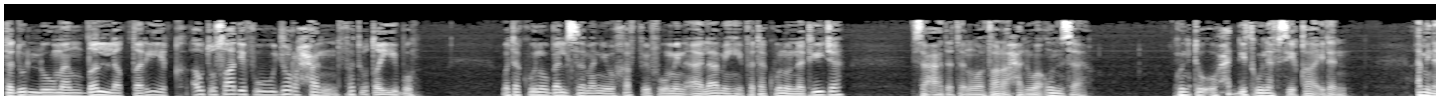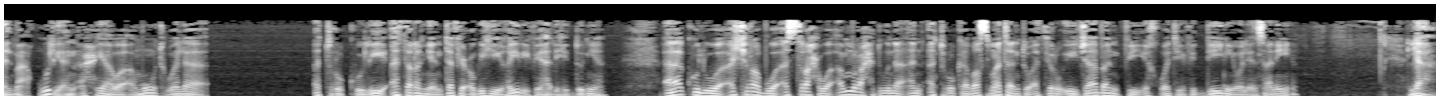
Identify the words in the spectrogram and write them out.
تدل من ضل الطريق أو تصادف جرحا فتطيبه وتكون بلسما يخفف من آلامه فتكون النتيجة سعادة وفرحا وأنسا كنت أحدث نفسي قائلا أمن المعقول أن أحيا وأموت ولا أترك لي أثرا ينتفع به غيري في هذه الدنيا؟ آكل وأشرب وأسرح وأمرح دون أن أترك بصمة تؤثر إيجابا في إخوتي في الدين والإنسانية؟ لا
